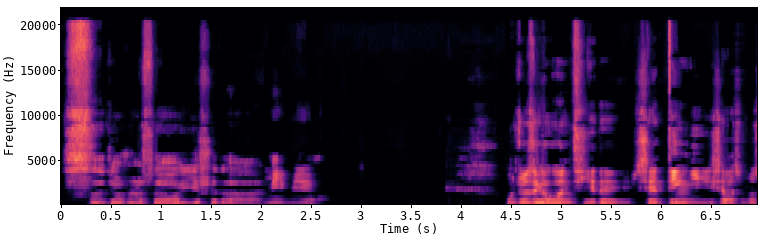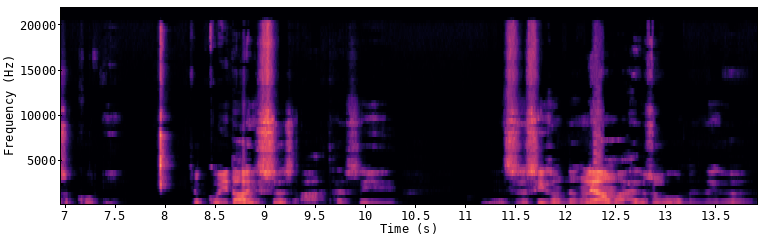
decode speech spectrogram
死就是所有意识的泯灭。我觉得这个问题得先定义一下什么是鬼，就鬼到底是啥？它是一是是一种能量吗？还是说我们那个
